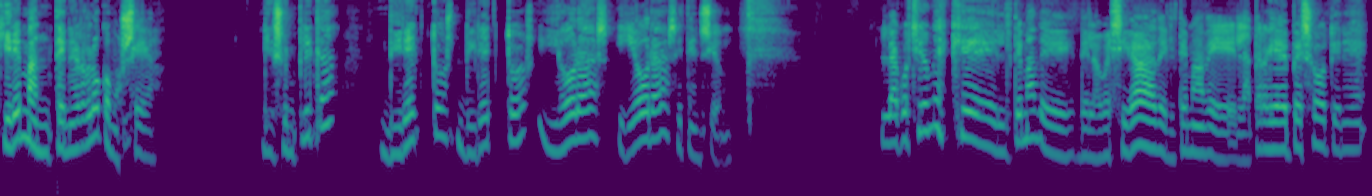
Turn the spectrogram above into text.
quiere mantenerlo como sea. Y eso implica directos, directos y horas y horas y tensión. La cuestión es que el tema de, de, la obesidad, el tema de la pérdida de peso tiene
